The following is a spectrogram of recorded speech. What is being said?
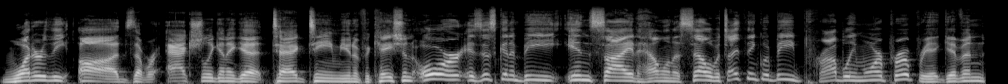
What are the odds that we're actually going to get tag team unification, or is this going to be inside Hell in a Cell, which I think would be probably more appropriate given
